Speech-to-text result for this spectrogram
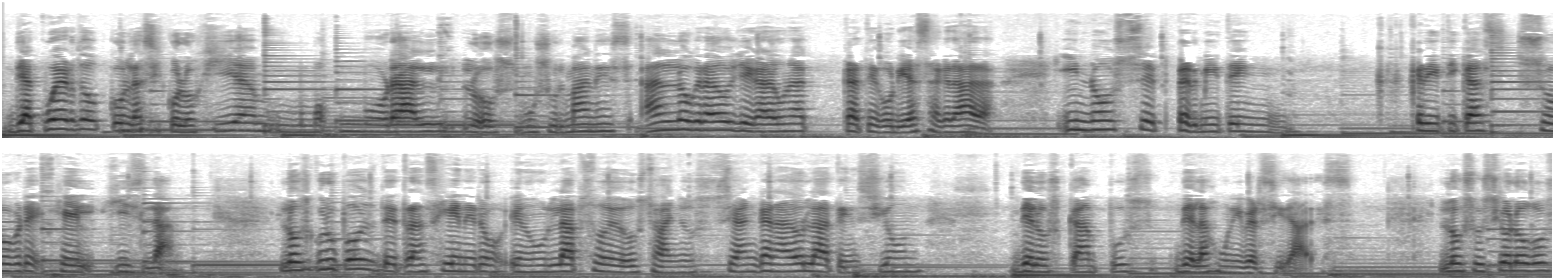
De acuerdo con la psicología moral, los musulmanes han logrado llegar a una categoría sagrada y no se permiten críticas sobre el Islam. Los grupos de transgénero en un lapso de dos años se han ganado la atención de los campus de las universidades. Los sociólogos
